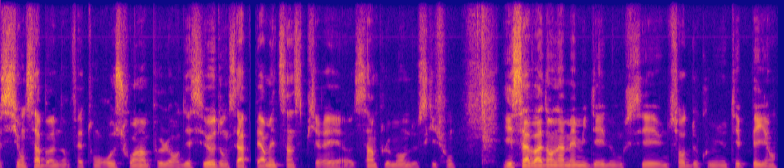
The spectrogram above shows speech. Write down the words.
si on s'abonne. En fait, on reçoit un peu leur DCE, donc ça permet de s'inspirer, heu, simplement de ce qu'ils font et ça va dans la même idée, donc c'est une sorte de communauté payant.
